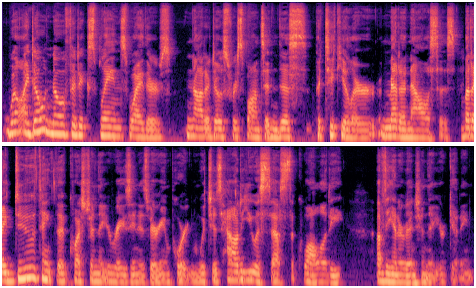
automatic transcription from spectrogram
Well, I don't know if it explains why there's not a dose response in this particular meta analysis, but I do think the question that you're raising is very important, which is how do you assess the quality of the intervention that you're getting?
